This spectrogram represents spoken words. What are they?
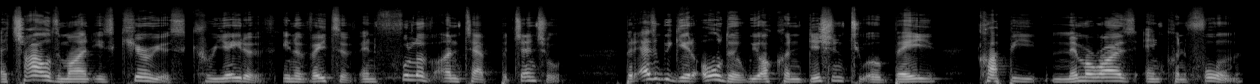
A child's mind is curious, creative, innovative, and full of untapped potential. But as we get older, we are conditioned to obey, copy, memorize, and conform.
